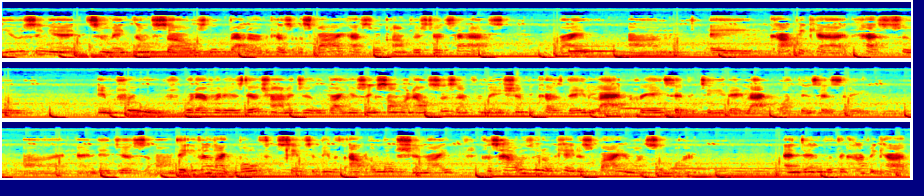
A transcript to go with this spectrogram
using it to make themselves look better because a spy has to accomplish their task, right? Um, a copycat has to improve whatever it is they're trying to do by using someone else's information because they lack creativity, they lack authenticity. They just, um, they even like both seem to be without emotion, right? Because how is it okay to spy on someone? And then with the copycat,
